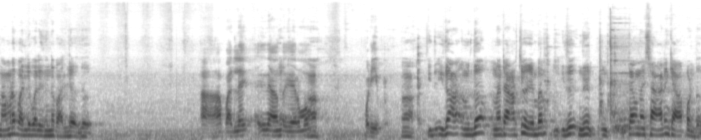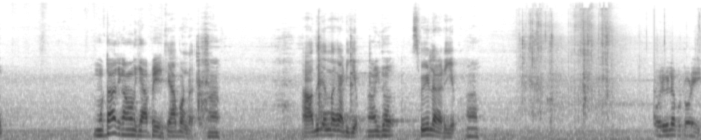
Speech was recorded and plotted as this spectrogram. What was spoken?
നമ്മുടെ പല്ല് പോലെ ഇതിന്റെ പല്ല് ഇത് ആ പല്ല് ഇതിനകത്ത് കയറുമ്പോൾ പൊടിയും. ആ ഇത് ഇതാണ് ഇത് മറ്റേ അടച്ചു കഴിയുമ്പം ഇത് ഇത് ശാലം ക്യാപ്പുണ്ട്. മുട്ടാതിരിക്കാനുള്ള ക്യാപ്പേ. ക്യാപ്പുണ്ട്. ആ. ആ, അത് ചെന്നങ്ങ് അടിക്കും. ആ ഇത്. സ്പീഡിലങ്ങ് അടിക്കും. ആ. ഒരു കിലോ പുട്ടോടി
